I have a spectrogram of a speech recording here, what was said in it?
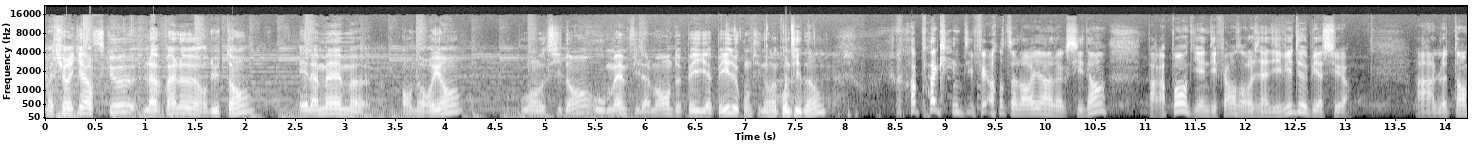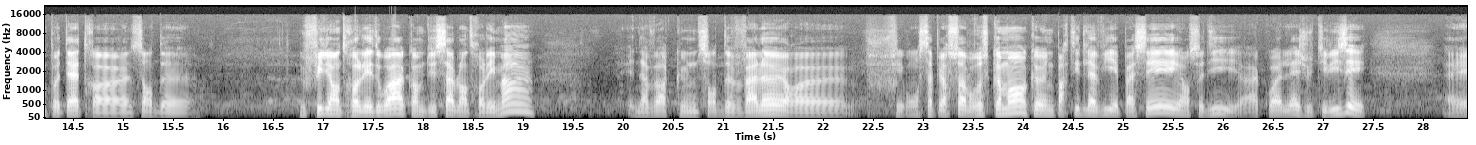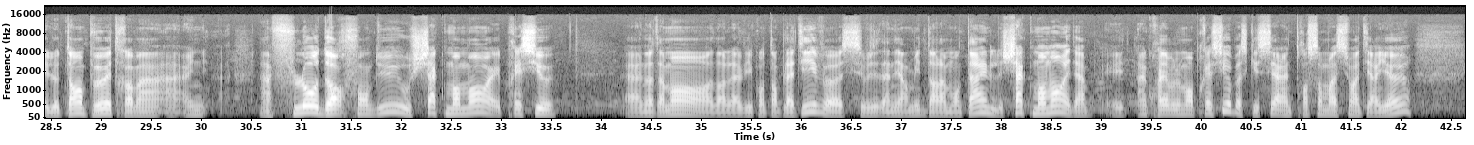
Mathieu Ricard, est-ce que la valeur du temps est la même en Orient ou en Occident, ou même finalement de pays à pays, de continent à continent? Je ne crois pas qu'il y ait une différence en Orient et en Occident. Par rapport, il y a une différence entre les individus, bien sûr. Ah, le temps peut être euh, une sorte de nous filer entre les doigts comme du sable entre les mains, et n'avoir qu'une sorte de valeur. Euh, on s'aperçoit brusquement qu'une partie de la vie est passée et on se dit à quoi l'ai-je utilisé Et le temps peut être un, flot d'or fondu où chaque moment est précieux. Euh, notamment dans la vie contemplative, euh, si vous êtes un ermite dans la montagne, chaque moment est, incroyablement précieux parce qu'il sert à une transformation intérieure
